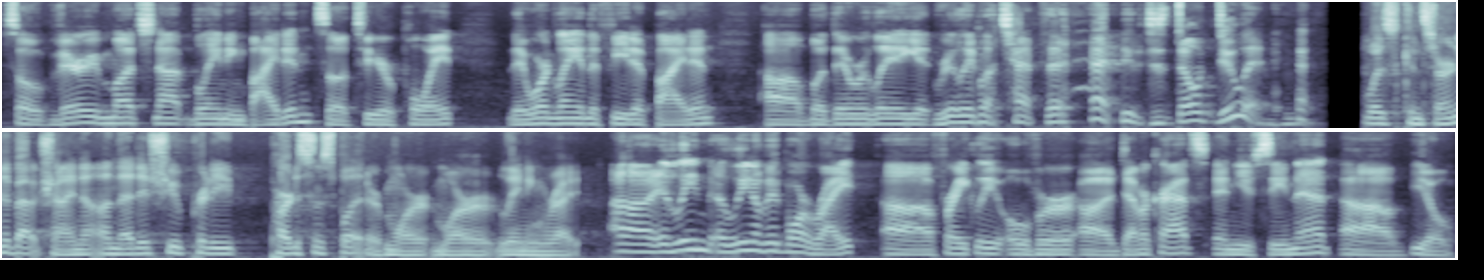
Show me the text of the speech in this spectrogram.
So very much not blaming Biden. So to your point, they weren't laying the feet at Biden, uh, but they were laying it really much at the just don't do it. Was concern about China on that issue pretty partisan split or more more leaning right? Uh, it leaned it leaned a bit more right, uh, frankly, over uh, Democrats, and you've seen that. Uh, you know,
